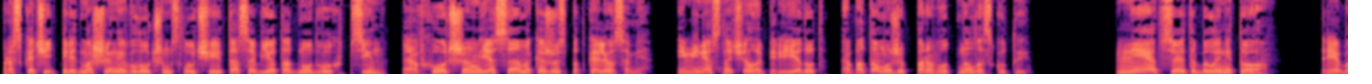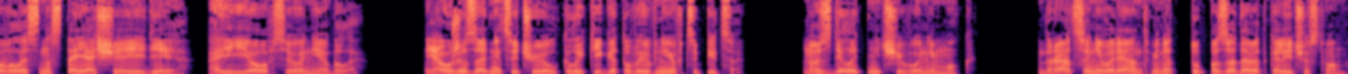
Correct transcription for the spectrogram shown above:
Проскочить перед машиной в лучшем случае та собьет одну-двух псин, а в худшем я сам окажусь под колесами, и меня сначала переедут, а потом уже порвут на лоскуты. Нет, все это было не то. Требовалась настоящая идея, а ее все не было. Я уже задницей чуял клыки, готовые в нее вцепиться, но сделать ничего не мог. Драться не вариант, меня тупо задавят количеством.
